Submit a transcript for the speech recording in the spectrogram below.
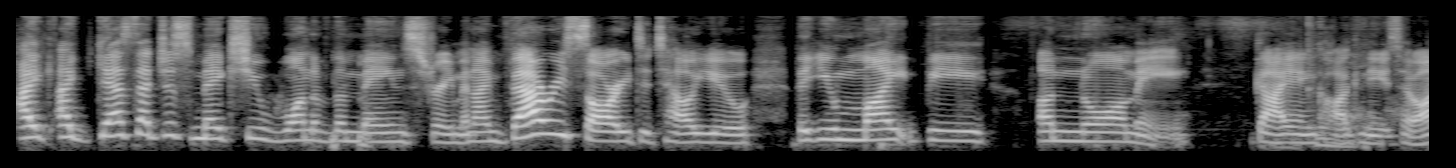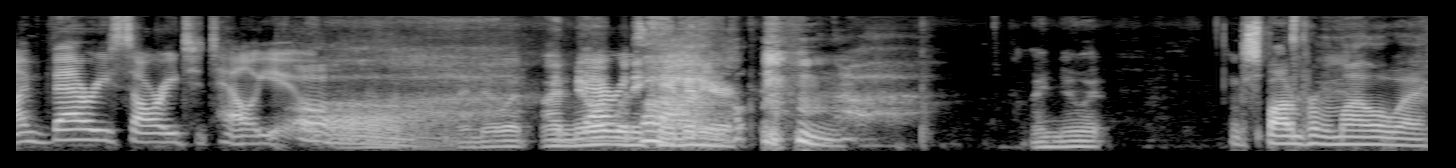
I, I guess that just makes you one of the mainstream. And I'm very sorry to tell you that you might be a normie, Guy Incognito. I'm very sorry to tell you. I knew it. I knew Very it when he came in here. I knew it. Spot him from a mile away.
